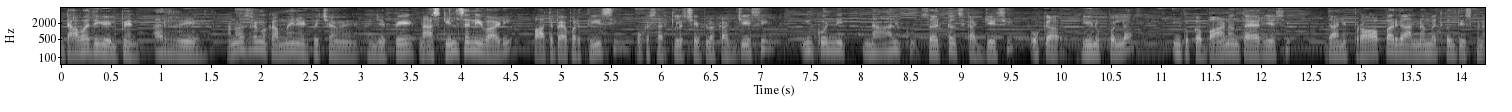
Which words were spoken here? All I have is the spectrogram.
డాబా దిగి వెళ్ళిపోయింది. అర్రే. అనవసరంగా ఒక అమ్మాయిని నేర్పించామే అని చెప్పి నా స్కిల్స్ అన్ని వాడి పాత పేపర్ తీసి ఒక సర్క్యులర్ షేప్లో కట్ చేసి ఇంకొన్ని నాలుగు సర్కిల్స్ కట్ చేసి ఒక ఈనుపుల్ల ఇంకొక బాణం తయారు చేసి దాన్ని ప్రాపర్గా అన్నం మెతుకలు తీసుకుని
